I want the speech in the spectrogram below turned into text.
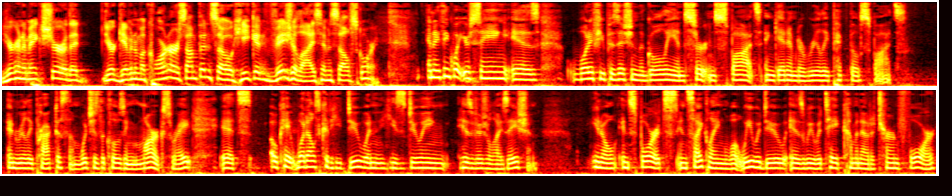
you're going to make sure that you're giving him a corner or something so he can visualize himself scoring. And I think what you're saying is, what if you position the goalie in certain spots and get him to really pick those spots and really practice them, which is the closing marks, right? It's okay, what else could he do when he's doing his visualization? You know, in sports, in cycling, what we would do is we would take coming out of turn four,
